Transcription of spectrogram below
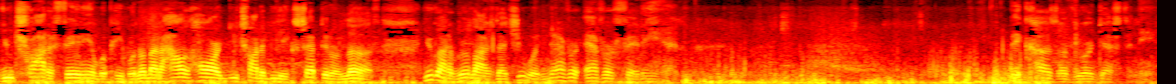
you try to fit in with people, no matter how hard you try to be accepted or loved, you got to realize that you will never ever fit in because of your destiny.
